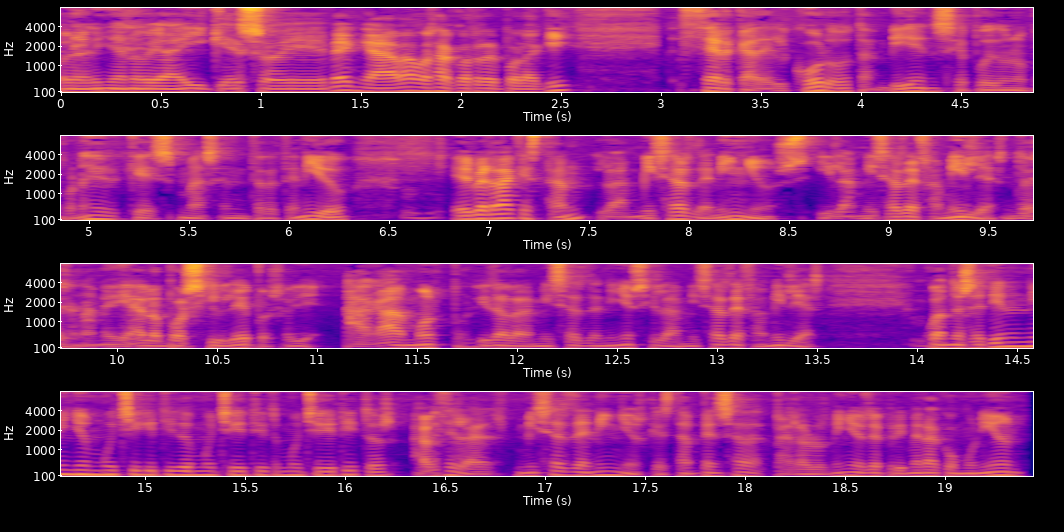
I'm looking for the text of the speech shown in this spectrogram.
o la niña no vea ahí que eso es, venga, vamos a correr por aquí. Cerca del coro también se puede uno poner, que es más entretenido. Es verdad que están las misas de niños y las misas de familias. Entonces, en la medida de lo posible, pues oye, hagamos por ir a las misas de niños y las misas de familias. Cuando se tienen niños muy chiquititos, muy chiquititos, muy chiquititos, a veces las misas de niños que están pensadas para los niños de primera comunión,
